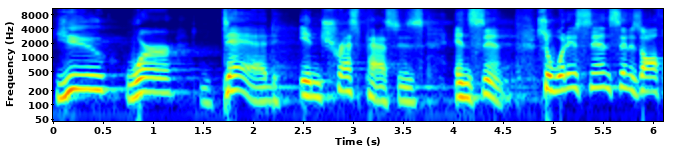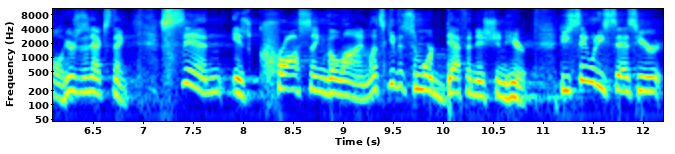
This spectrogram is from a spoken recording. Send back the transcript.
You were dead in trespasses and sin. So, what is sin? Sin is awful. Here's the next thing sin is crossing the line. Let's give it some more definition here. Do you see what he says here?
